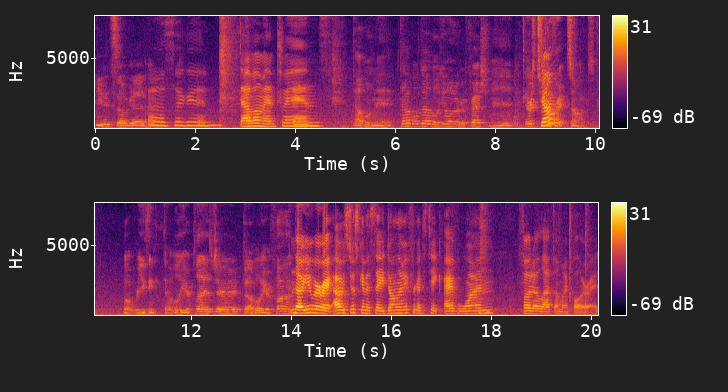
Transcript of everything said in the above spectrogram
you did so good. oh, so good. Doublemint twins. Doublemint, double double your refreshment. There was 2 Don't- different songs. Oh, were you thinking double your pleasure, double your fun? No, you were right. I was just gonna say, don't let me forget to take. I have one photo left on my Polaroid,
